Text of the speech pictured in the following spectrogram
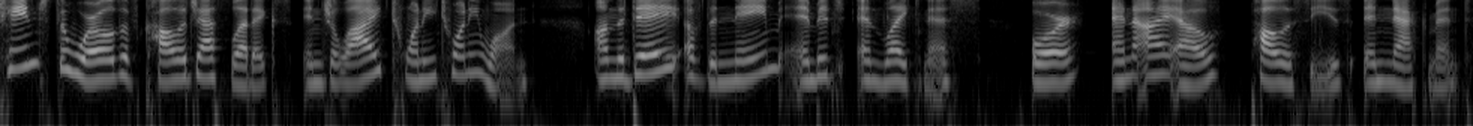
changed the world of college athletics in July 2021 on the day of the Name, Image, and Likeness, or NIL, policies enactment.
